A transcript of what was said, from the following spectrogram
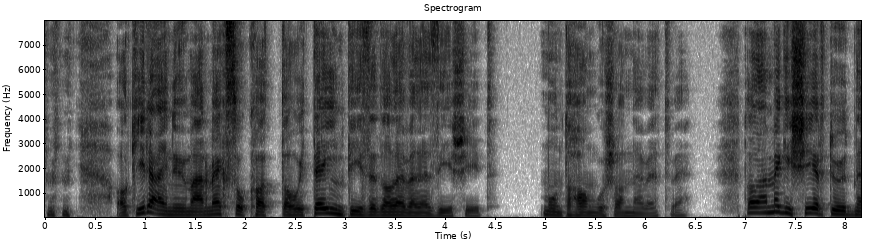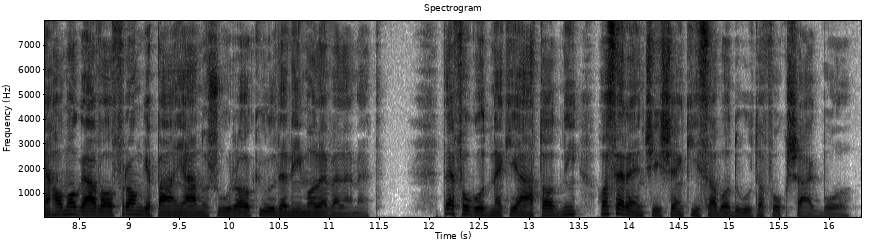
a királynő már megszokhatta, hogy te intézed a levelezését, mondta hangosan nevetve. Talán meg is sértődne, ha magával Frangepán János úrral küldeném a levelemet. Te fogod neki átadni, ha szerencsésen kiszabadult a fogságból.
